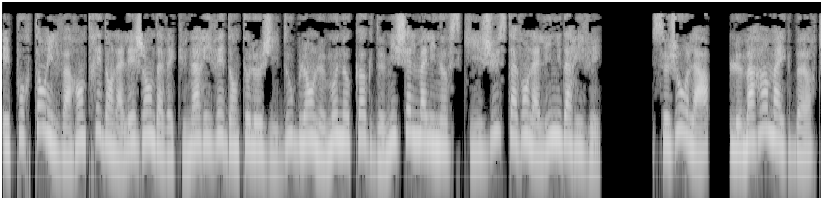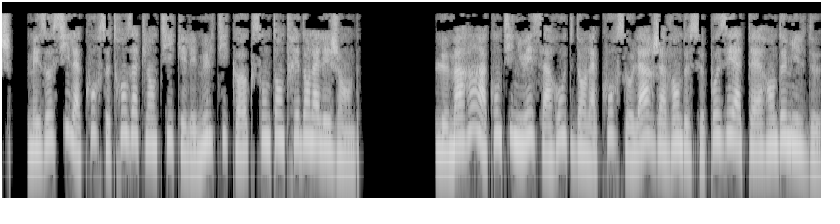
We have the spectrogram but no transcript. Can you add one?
Et pourtant il va rentrer dans la légende avec une arrivée d'anthologie doublant le monocoque de Michel Malinowski juste avant la ligne d'arrivée. Ce jour-là, le marin Mike Birch, mais aussi la course transatlantique et les multicoques sont entrés dans la légende. Le marin a continué sa route dans la course au large avant de se poser à terre en 2002.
